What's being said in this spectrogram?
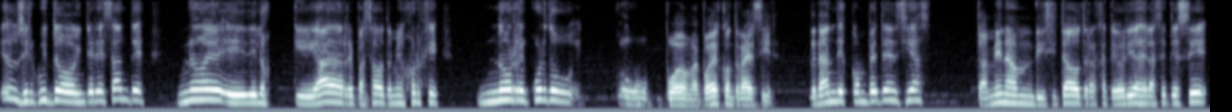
Es un circuito interesante, no eh, de los que ha repasado también Jorge, no recuerdo, o me podés contradecir, grandes competencias, también han visitado otras categorías de la CTC,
